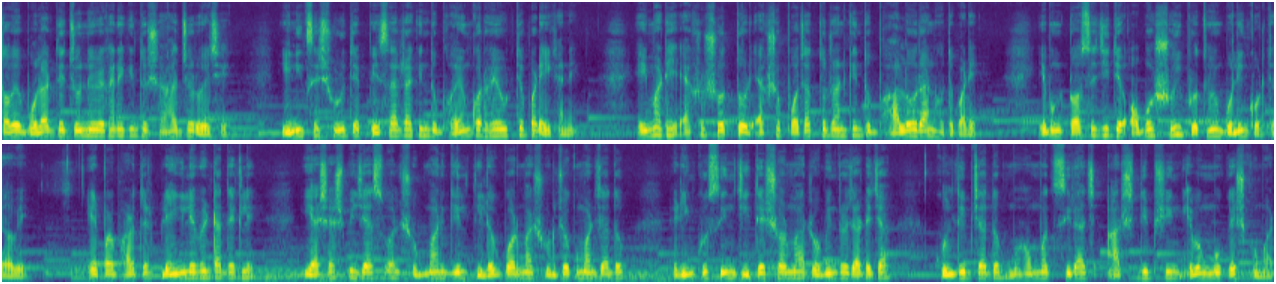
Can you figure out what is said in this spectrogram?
তবে বোলারদের জন্যও এখানে কিন্তু সাহায্য রয়েছে। ইনিংসের শুরুতে পেসাররা কিন্তু ভয়ঙ্কর হয়ে উঠতে পারে এখানে। এই মাঠে একশো সত্তর, একশো পঁচাত্তর রান কিন্তু ভালো রান হতে পারে এবং টসে জিতে অবশ্যই প্রথমে বোলিং করতে হবে। এরপর ভারতের প্লেইং ইলেভেনটা দেখলে ইয়াশাসপি জয়সওয়াল, শুভমান গিল, তিলক বর্মা, সূর্যকুমার যাদব, রিঙ্কু সিং, জিতেশ শর্মা, রবীন্দ্র জাডেজা, কুলদীপ যাদব, মোহাম্মদ সিরাজ, আর্শদীপ সিং এবং মুকেশ কুমার।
